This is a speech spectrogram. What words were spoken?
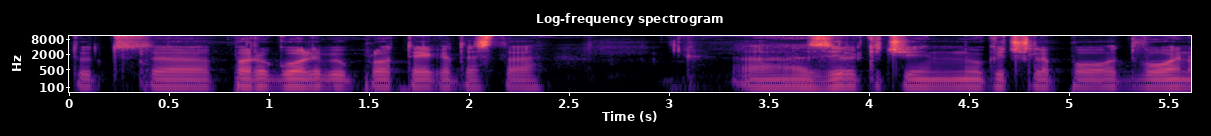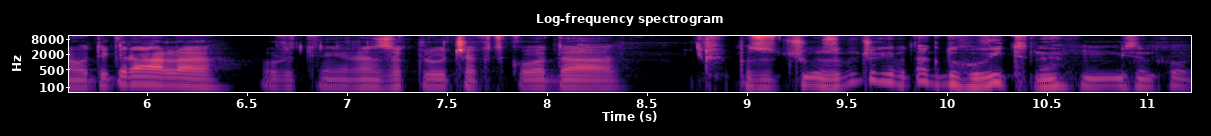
tudi uh, prvi gol je bil plot tega, da sta uh, Zilkič in Nukič lepo dvojno odigrala, rutiniran zaključek. Tako da, Pa Zaključek je pa tako duhovit, ne? mislim, tako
